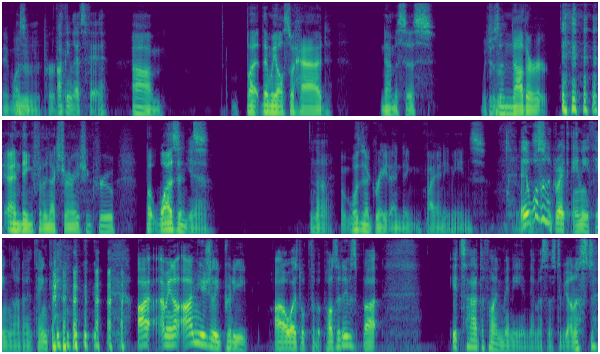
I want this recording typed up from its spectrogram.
it wasn't Mm. perfect I think that's fair. um but then we also had nemesis which was Mhm. another ending for the next generation crew but wasn't yeah. No, it wasn't a great ending by any means it wasn't a great anything. I don't think. I, I mean, I'm usually pretty. I always look for the positives, but it's hard to find many in Nemesis, to be honest.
